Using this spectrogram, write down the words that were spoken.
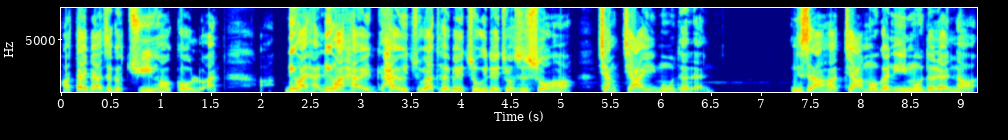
啊，代表这个局哈够暖啊。另外还另外还有一还有一主要特别注意的就是说哈，像甲乙木的人，你知道哈，甲木跟乙木的人哈。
